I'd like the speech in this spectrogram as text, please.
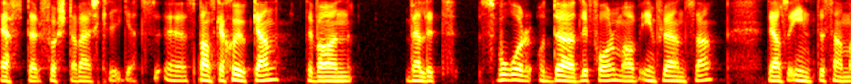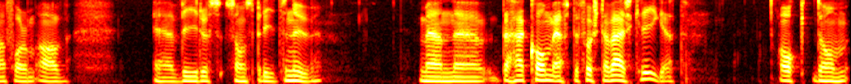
efter första världskriget. Eh, spanska sjukan, det var en väldigt svår och dödlig form av influensa. Det är alltså inte samma form av eh, virus som sprids nu. Men eh, det här kom efter första världskriget. Och de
